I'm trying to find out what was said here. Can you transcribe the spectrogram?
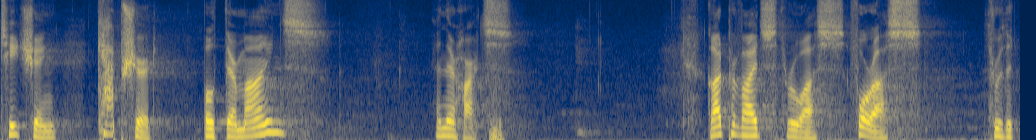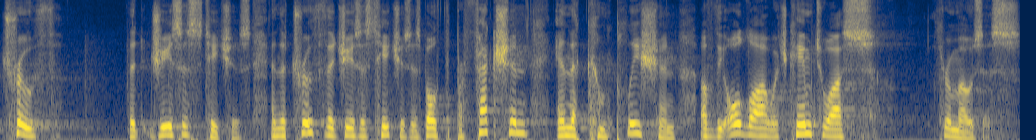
teaching captured both their minds and their hearts. God provides through us, for us, through the truth that Jesus teaches. And the truth that Jesus teaches is both the perfection and the completion of the old law which came to us through Moses.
